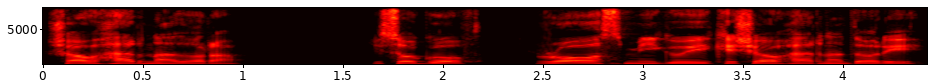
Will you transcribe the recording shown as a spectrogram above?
شوهر ندارم. عیسی گفت راست می‌گویی که شوهر نداری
